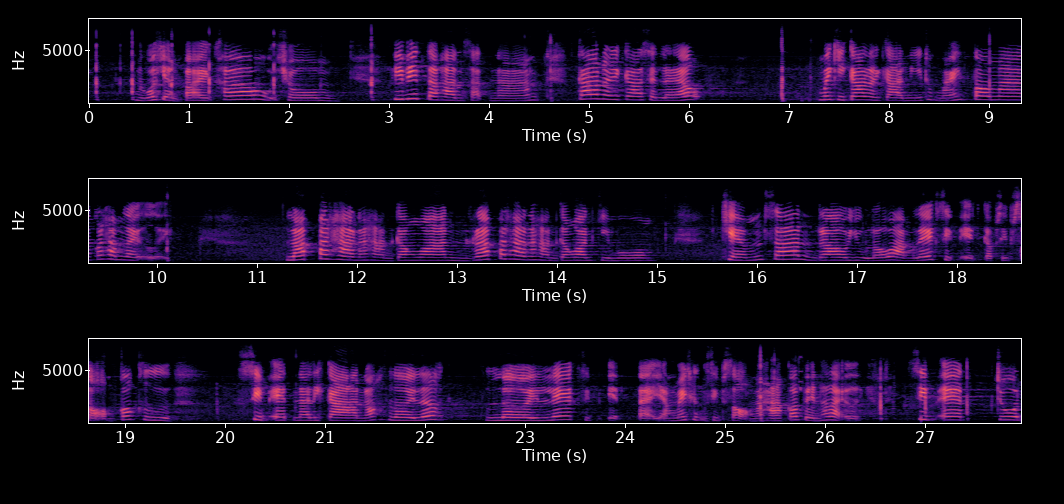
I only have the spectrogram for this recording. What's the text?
ำหนูก็เขียนไปเข้าชม พิพิธภัณฑ์สัตว์น้ำเก้านาฬิกาเสร็จแล้ว เมื่อกี้เก้านาฬิกานี้ถูกไหม ต่อมาก็ทำอะไรเอ่ย รับประทานอาหารกลางวัน รับประทานอาหารกลางวันกี่โมง เข็มสั้นเราอยู่ระหว่างเลข 11 กับ 12 ก็คือ 11 นาฬิกาเนาะเลยเลิกเลยเลข 11 แต่ยังไม่ถึง 12 นะคะ ก็เป็นเท่าไหร่เอ่ย 11 จุด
